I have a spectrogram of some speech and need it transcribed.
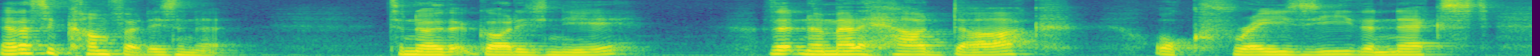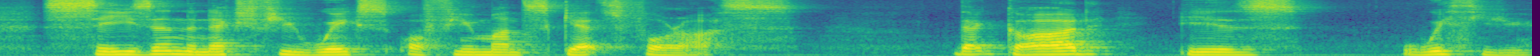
Now that's a comfort, isn't it? To know that God is near, that no matter how dark or crazy the next season, the next few weeks or few months gets for us, that God is with you.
